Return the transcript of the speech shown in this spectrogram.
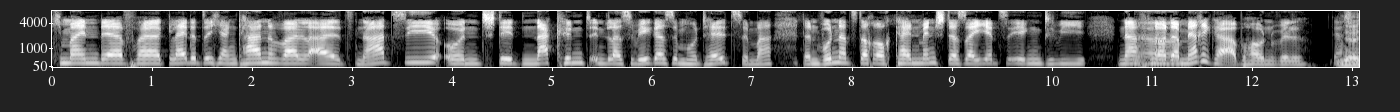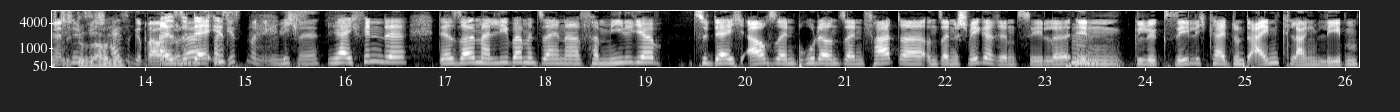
Ich meine, der verkleidet sich an Karneval als Nazi und steht nackend in Las Vegas im Hotelzimmer. Dann wundert's doch auch kein Mensch, dass er jetzt irgendwie nach Ja. Nordamerika abhauen will. Der hat Ja, ganz schön viel Scheiße gebaut, Also oder? der das vergisst ist, man irgendwie ich, schnell. ja, ich finde, der soll mal lieber mit seiner Familie, zu der ich auch seinen Bruder und seinen Vater und seine Schwägerin zähle, Hm. in Glückseligkeit und Einklang leben,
